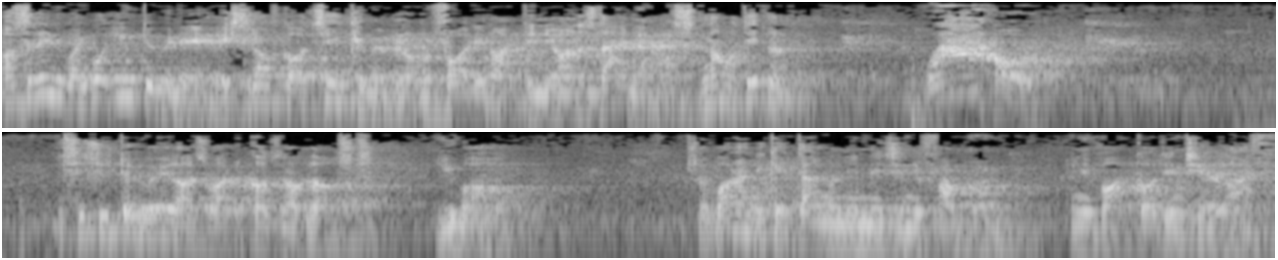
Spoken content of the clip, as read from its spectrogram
I said, anyway, what are you doing here? He said, I've got a tea commitment on a Friday night. Didn't you understand that? I said, no, I didn't. Wow! He says, You do realise, right, that God's not lost. You are. So why don't you get down on your knees in your front room and invite God into your life?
